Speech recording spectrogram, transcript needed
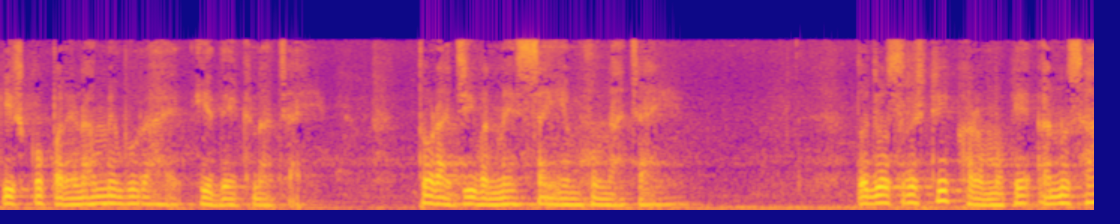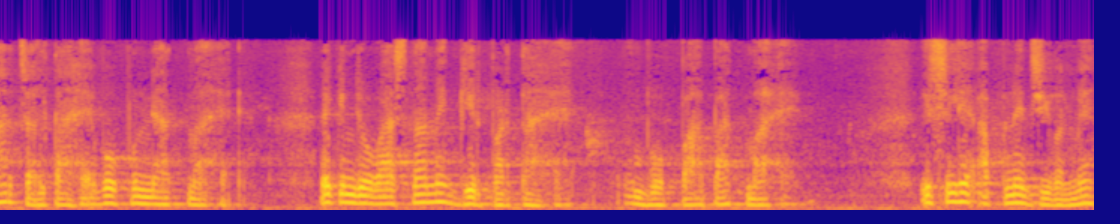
कि इसको परिणाम में बुरा है, ये देखना चाहिए। थोड़ा जीवन में संयम होना चाहिए। तो जो सृष्टि कर्म के अनुसार चलता है, वो पुण्यात्मा है। लेकिन जो वासना में गिर पड़ता है, वो पापात्मा है। इसलिए अपने जीवन में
